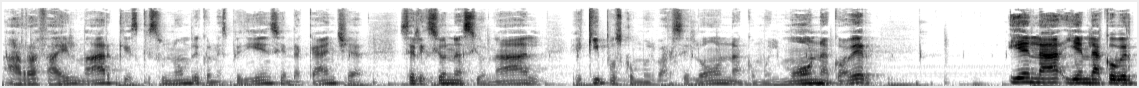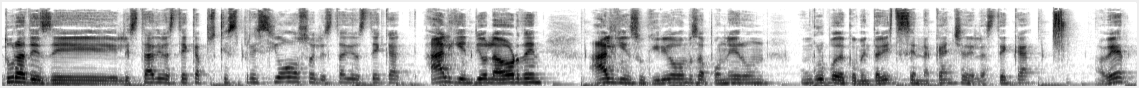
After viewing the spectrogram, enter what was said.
a Rafael Márquez, que es un hombre con experiencia en la cancha, selección nacional, equipos como el Barcelona, como el Mónaco, a ver. Y en la, y en la cobertura desde el Estadio Azteca, pues que es precioso el Estadio Azteca, alguien dio la orden, alguien sugirió, vamos a poner un, un grupo de comentaristas en la cancha del Azteca. A ver,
